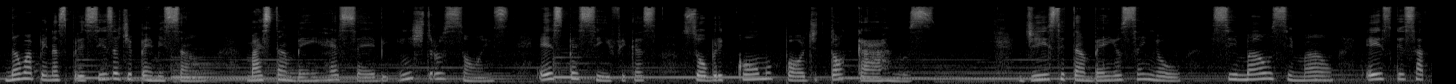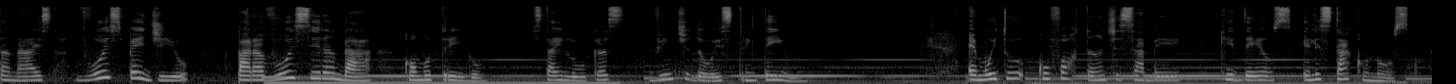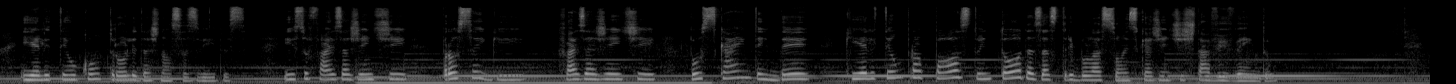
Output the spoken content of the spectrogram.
não apenas precisa de permissão, mas também recebe instruções específicas sobre como pode tocar-nos. Disse também o Senhor: Simão, Simão, eis que Satanás vos pediu para vos cirandar como trigo. Está em Lucas 22, 31. É muito confortante saber que Deus, Ele está conosco e Ele tem o controle das nossas vidas. Isso faz a gente prosseguir, faz a gente buscar entender que Ele tem um propósito em todas as tribulações que a gente está vivendo.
